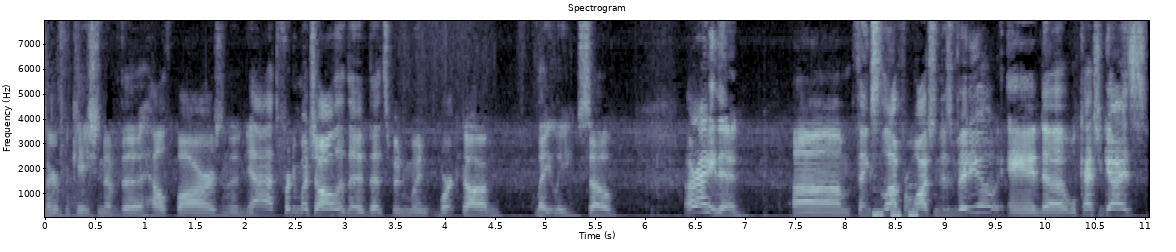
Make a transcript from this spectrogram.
clarification of the health bars, and the yeah, that's pretty much all of the that's been worked on lately. So, alrighty then. Um, thanks a lot for watching this video, and uh, we'll catch you guys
